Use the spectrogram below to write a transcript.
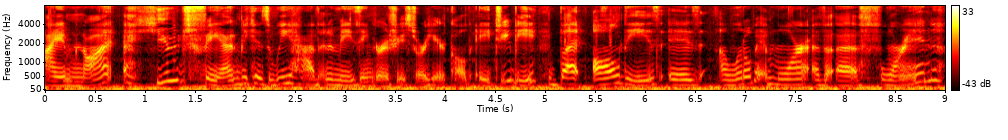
I am not a huge fan because we have an amazing grocery store here called HEB, but Aldi's is a little bit more of a foreign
